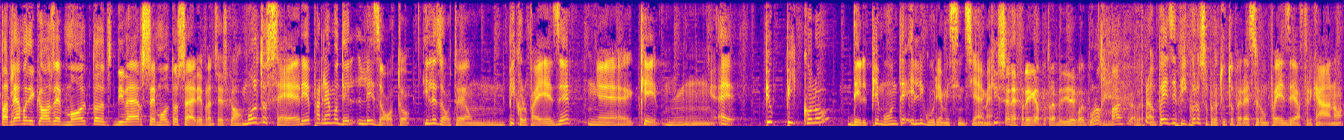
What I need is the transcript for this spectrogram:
Parliamo di cose molto diverse molto serie, Francesco. Molto serie, parliamo dell'Esoto. Lesoto è un piccolo paese eh, che mm, è più piccolo del Piemonte e Liguria messi insieme. Chi se ne frega, potrebbe dire qualcuno, ma. Però è un paese piccolo soprattutto per essere un paese africano.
